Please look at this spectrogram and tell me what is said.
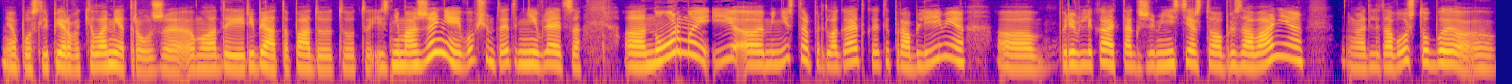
э, после первого километра уже молодые ребята падают от изнеможения, и, в общем-то, это не является нормой, и министр министр предлагает к этой проблеме э, привлекать также Министерство образования э, для того, чтобы э,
